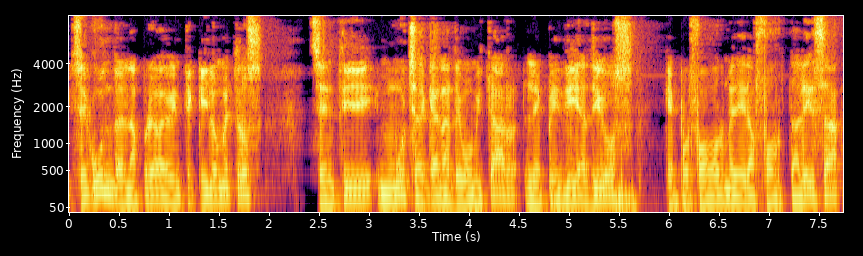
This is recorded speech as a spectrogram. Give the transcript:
segunda en la prueba de 20 kilómetros. Sentí muchas ganas de vomitar. Le pedí a Dios que por favor me diera fortaleza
